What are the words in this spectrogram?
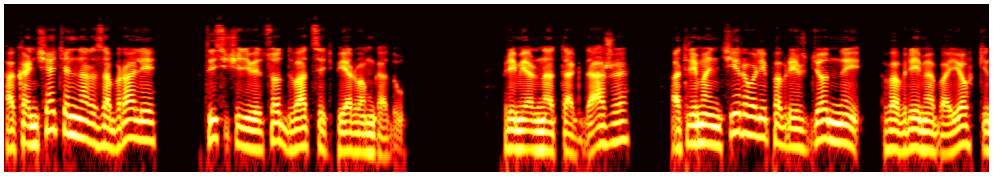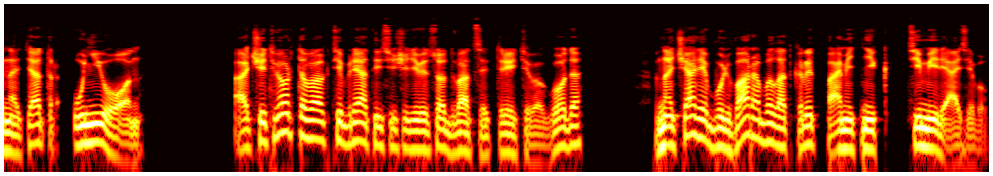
окончательно разобрали в 1921 году. Примерно тогда же отремонтировали поврежденный во время боев кинотеатр «Унион», а 4 октября 1923 года в начале бульвара был открыт памятник Тимирязеву.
